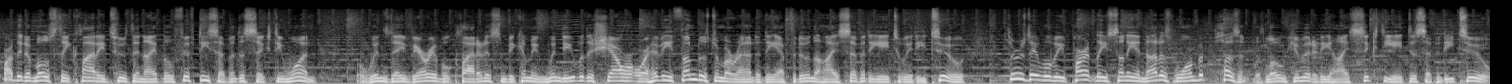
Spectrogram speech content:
Partly to mostly cloudy Tuesday night, low 57 to 61. For Wednesday, variable cloudiness and becoming windy with a shower or heavy thunderstorm around in the afternoon, the high 78 to 82. Thursday will be partly sunny and not as warm but pleasant with low humidity, high 68 to 72.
